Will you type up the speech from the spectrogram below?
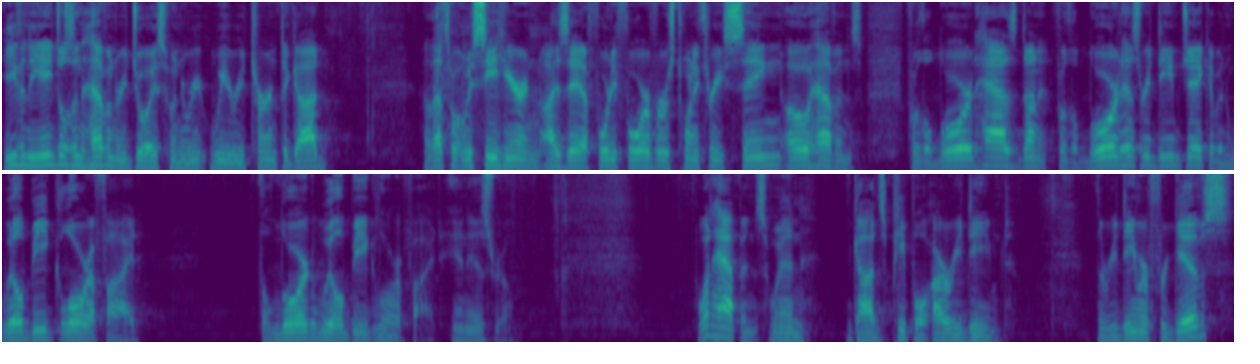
Even the angels in heaven rejoice when we return to God. Now that's what we see here in Isaiah 44, verse 23. Sing, O heavens, for the Lord has done it, for the Lord has redeemed Jacob and will be glorified. The Lord will be glorified in Israel. What happens when God's people are redeemed? The Redeemer forgives,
